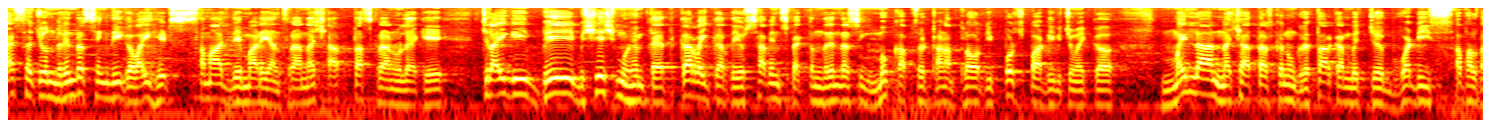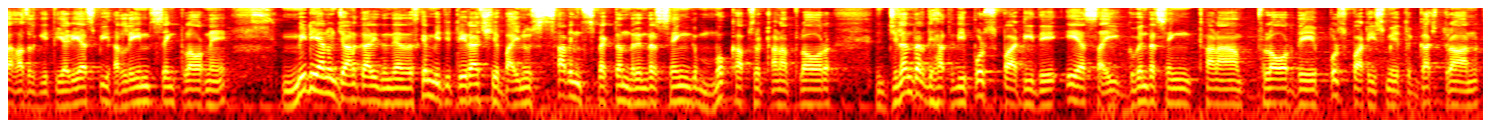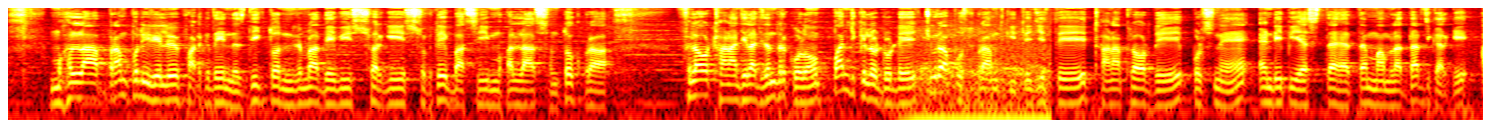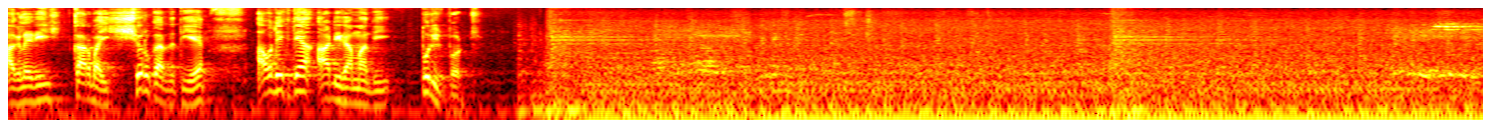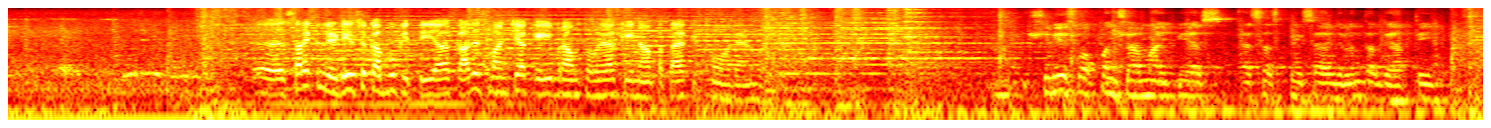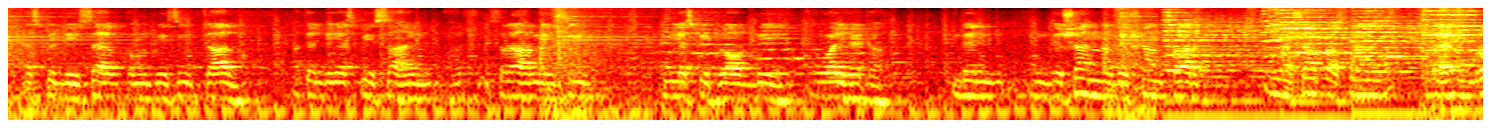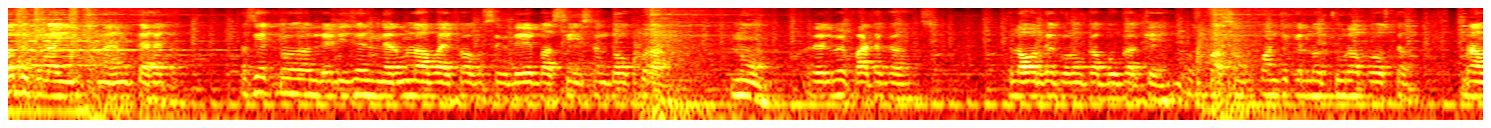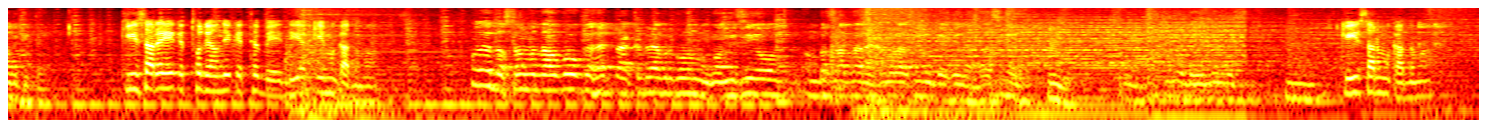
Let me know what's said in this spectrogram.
SHO Narendra Singh ਦੀ ਗਵਾਹੀ ਹੇਠ ਸਮਾਜ ਦੇ ਮਾੜੇ ਅੰਸਰਾਂ ਨਸ਼ਾ ਤਸਕਰਾਂ ਨੂੰ ਲੈ ਕੇ ਚਲਾਈ ਗਈ ਬੇ ਵਿਸ਼ੇਸ਼ ਮੁਹਿੰਮ ਤਹਿਤ ਕਾਰਵਾਈ ਕਰਦੇ ਹੋਏ ਸਬ ਇੰਸਪੈਕਟਰ ਨਰਿੰਦਰ ਸਿੰਘ ਮੁੱਖ ਅਫਸਰ ਥਾਣਾ ਫਲੋਰ ਦੀ ਪੁਲਿਸ ਪਾਰਟੀ ਵਿੱਚੋਂ ਇੱਕ ਮਹਿਲਾ ਨਸ਼ਾ ਤਸਕਰ ਨੂੰ ਗ੍ਰਿਫਤਾਰ ਕਰਨ ਵਿੱਚ ਵੱਡੀ ਸਫਲਤਾ ਹਾਸਲ ਕੀਤੀ ਹੈ। ਡੀਐਸਪੀ ਹਰਲੀਨ ਸਿੰਘ ਫਲੋਰ ਨੇ ਮੀਡੀਆ ਨੂੰ ਜਾਣਕਾਰੀ ਦਿੰਦਿਆਂ ਦੱਸਿਆ ਕਿ ਮਿਤੀ 13/6/22 ਨੂੰ ਸਬ ਇੰਸਪੈਕਟਰ ਨਰਿੰਦਰ ਸਿੰਘ ਮੁੱਖ ਅਫਸਰ ਥਾਣਾ ਫਲੋਰ, ਜਲੰਧਰ ਦਿਹਾਤੀ ਦੀ ਪੁਲਿਸ ਪਾਰਟੀ ਦੇ ਏਐਸਆਈ ਗੋਬਿੰਦਰ ਸਿੰਘ, ਥਾਣਾ ਫਲੋਰ ਦੇ ਪੁਲਿਸ ਪਾਰਟੀ ਸਮੇਤ ਗਸ਼ਤ ਦੌਰਾਨ ਮੁਹੱਲਾ ਬ੍ਰਹਮਪੁਰੀ ਰੇਲਵੇ ਫਾਟਕ ਦੇ ਨਜ਼ਦੀਕ ਤੋਂ ਨਿਰਮਲਾ ਦੇਵੀ ਸਵਰਗੀ ਸੁਖਦੇਵ ਬਾਸੀ ਮੁਹੱਲਾ ਸੰਤੋਖਪੁਰਾ ਫਲੋਰ ਥਾਣਾ ਜ਼ਿਲ੍ਹਾ ਜਲੰਧਰ ਕੋਲੋਂ 5 ਕਿਲੋ ਡੋਡੇ ਚੂਰਾ ਪੁਸਤ ਬਰਾਮਦ ਕੀਤੇ, ਜਿਸ ਤੇ ਥਾਣਾ ਫਲੋਰ ਦੇ ਪੁਲਿਸ ਨੇ ਐਨਡੀਪੀਐਸ ਤਹਿਤ ਮਾਮਲਾ ਦਰਜ ਕਰਕੇ ਅਗਲੇਰੀ ਕਾਰਵਾਈ ਸ਼ੁਰੂ ਕਰ ਦਿੱਤੀ ਹੈ। ਆਓ ਦੇਖਦੇ ਹਾਂ ਆਡੀ ਰਾਮਾ ਦੀ ਪੂਰੀ ਰਿਪੋਰਟ। ਸਰ, ਇੱਕ ਲੇਡੀਜ਼ ਕਾਬੂ ਕੀਤੀ ਆ। ਕਾਦੇ ਸਬੰਧ ਚ ਕੀ ਬਰਾਮਦ ਹੋਇਆ? ਕੀ ਨਾਮ ਪਤਾ? ਹੈ ਕਿੱਥੋਂ ਆ ਰਹਿਣ ਵਾਲੀ? ਸ਼੍ਰੀ ਸਵਪਨ ਸ਼ਰਮਾ ਆਈਪੀਐਸ ਐਸਐਸਪੀ ਸਾਹਿਬ, ਜਲੰਧਰ ਦਿਹਾਤੀ ਐਸਪੀਡੀ ਸਾਹਿਬ, ਕਮਲਪ੍ਰੀਤ ਸਿੰਘ ਚਾਲ ਅਤੇ ਡੀਐਸਪੀ ਸਾਹਿਬ ਹਰ- ਸਰਦਾਰ ਹਰਮੀਤ ਸਿੰਘ ਡੀਐਸਪੀ ਫਲੋਰ ਦੀ ਅਗਵਾਈ ਹੇਠ। ਦੇ ਦਿਸ਼ਾ ਨਿਰਦੇਸ਼ਾਂ ਅਨੁਸਾਰ ਨਸ਼ਾ ਤਸਕਰਾਂ ਵਿਰੁੱਧ ਚਲਾਈ ਮੁਹਿੰਮ ਤਹਿਤ ਅਸੀਂ ਇੱਕ ladies Nirmala wife of Sukhdev Bassi Sandokhpura ਨੂੰ ਰੇਲਵੇ ਫਾਟਕ ਫਲੋਰ ਦੇ ਕੋਲੋਂ ਕਾਬੂ ਕਰਕੇ ਉਸ ਪਾਸੋਂ 5 ਕਿਲੋ ਚੂਰਾ ਪੋਸਟ ਬਰਾਮਦ ਕੀਤੇ। ਕੀ ਸਰ ਇਹ ਕਿੱਥੋਂ ਲਿਆਉਂਦੀ ਕਿੱਥੇ ਵੇਚਦੀ ਆ ਕੀ ਮੁਕੱਦਮਾ? ਉਹਦੇ ਦੱਸਣ ਮੁਤਾਬਕ ਉਹ ਕਿਸੇ ਟਰੱਕ ਡਰਾਈਵਰ ਕੋਲੋਂ ਮੰਗਵਾਉਂਦੀ ਸੀ ਉਹ ਅੰਮ੍ਰਿਤਸਰ ਦਾ ਰਹਿਣ ਵਾਲਾ ਸੀ ਉਹਨੂੰ ਦੇ ਕੇ ਜਾਂਦਾ ਸੀ। ਹੂੰ। ਕੀ ਸਰ ਮੁਕੱਦਮਾ?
